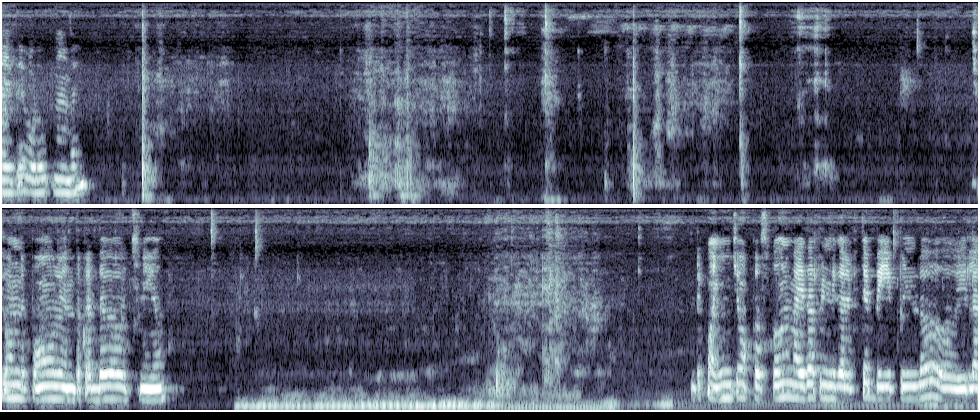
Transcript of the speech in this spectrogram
అయితే ఉడుకుతుంది. చూడండి పాములు ఎంత పెద్దగా వచ్చినాయో. అంటే కొంచెం ఒక స్పూన్ మైదా పిండి కలిపితే బియ్య పిండిలో ఇలా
